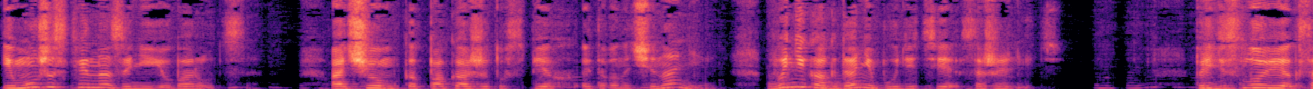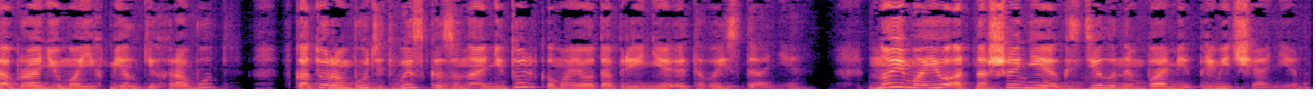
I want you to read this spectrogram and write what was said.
и мужественно за нее бороться, о чем, как покажет успех этого начинания, вы никогда не будете сожалеть. Предисловие к собранию моих мелких работ, в котором будет высказано не только мое одобрение этого издания, но и мое отношение к сделанным вами примечаниям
